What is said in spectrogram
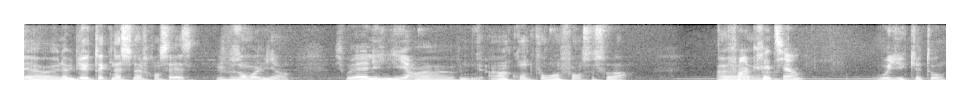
euh, la Bibliothèque nationale française. Je vous envoie le lien. Si vous voulez aller le lire, euh, un conte pour enfants ce soir. Enfin, Euh, un chrétien. Oui, Cato.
